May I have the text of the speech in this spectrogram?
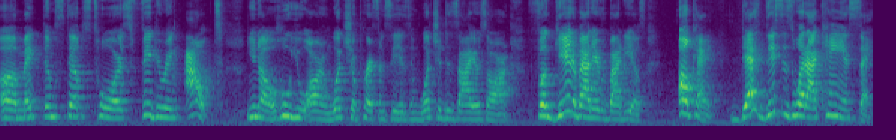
Uh make them steps towards figuring out you know, who you are and what your preference is and what your desires are. Forget about everybody else. Okay, that this is what I can say.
